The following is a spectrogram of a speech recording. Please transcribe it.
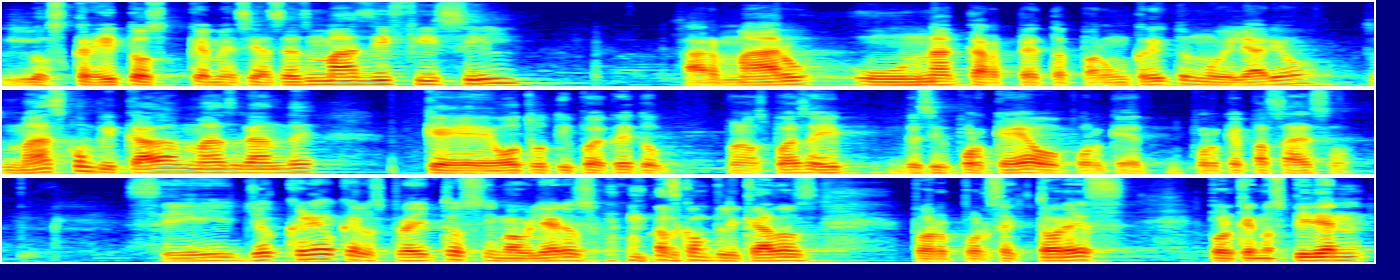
los créditos que me decías, es más difícil armar una carpeta para un crédito inmobiliario, es más complicada, más grande que otro tipo de crédito. ¿nos puedes ahí decir por qué o por qué, por qué pasa eso? Sí, yo creo que los proyectos inmobiliarios son más complicados por, por sectores porque nos piden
